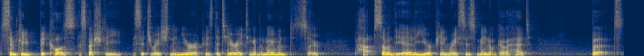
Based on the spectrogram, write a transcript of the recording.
Simply because, especially the situation in Europe is deteriorating at the moment, so perhaps some of the early European races may not go ahead. But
